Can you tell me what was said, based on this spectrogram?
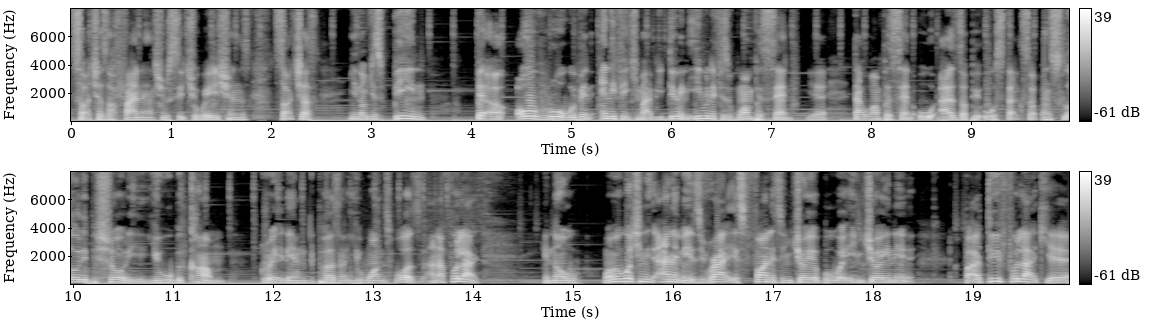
such as our financial situations, such as, you know, just being better overall within anything you might be doing, even if it's 1%. Yeah, that 1% all adds up, it all stacks up, and slowly but surely you will become greater than the person that you once was. And I feel like, you know, when we're watching these animes, right, it's fun, it's enjoyable, we're enjoying it. But I do feel like, yeah,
